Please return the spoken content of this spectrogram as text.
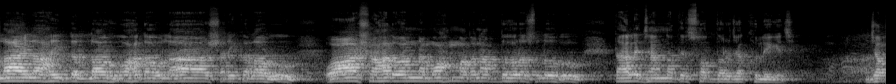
লাহু তাহলে জান্নাতের সব দরজা খুলে গেছে। যাও,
